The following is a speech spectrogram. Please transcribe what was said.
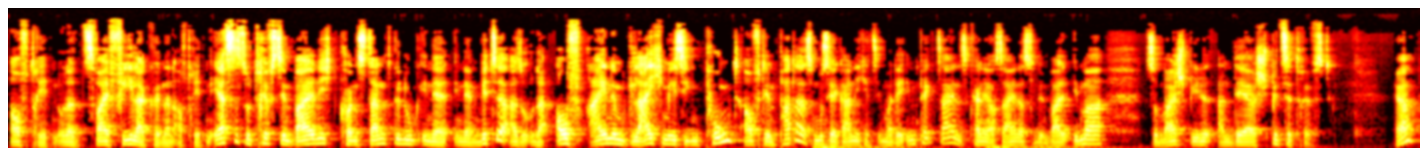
auftreten oder zwei Fehler können dann auftreten. Erstens, du triffst den Ball nicht konstant genug in der, in der Mitte, also oder auf einem gleichmäßigen Punkt auf dem Putter. Es muss ja gar nicht jetzt immer der Impact sein. Es kann ja auch sein, dass du den Ball immer zum Beispiel an der Spitze triffst. Ja,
